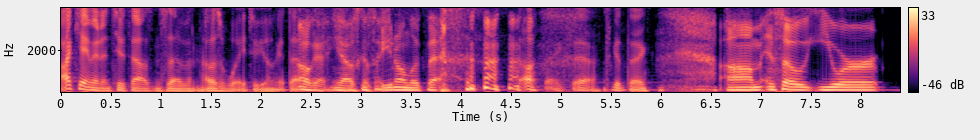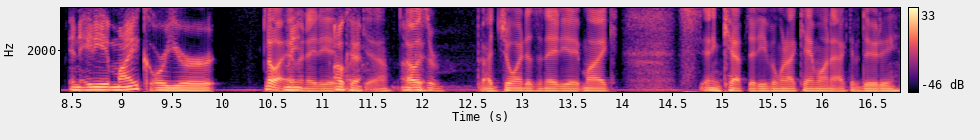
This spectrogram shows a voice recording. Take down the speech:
I came in in 2007. I was way too young at that. Okay, yeah, I was going to say, you don't look that. Oh, thanks. Yeah, it's a good thing. um, and so you were an 88 Mike or you're. No, I am an 88 okay. Mike, yeah. Okay. I was a I joined as an 88 Mike and kept it even when I came on active duty.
